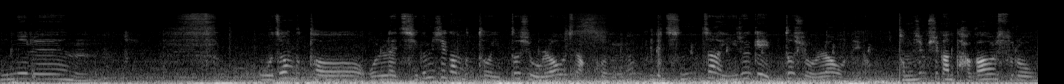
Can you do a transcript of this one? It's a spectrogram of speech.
오늘은 오전부터 원래 지금 시간부터 입덧이 올라오진 않거든요. 근데 진짜 이르게 입덧이 올라오네요. 점심시간 다가올수록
